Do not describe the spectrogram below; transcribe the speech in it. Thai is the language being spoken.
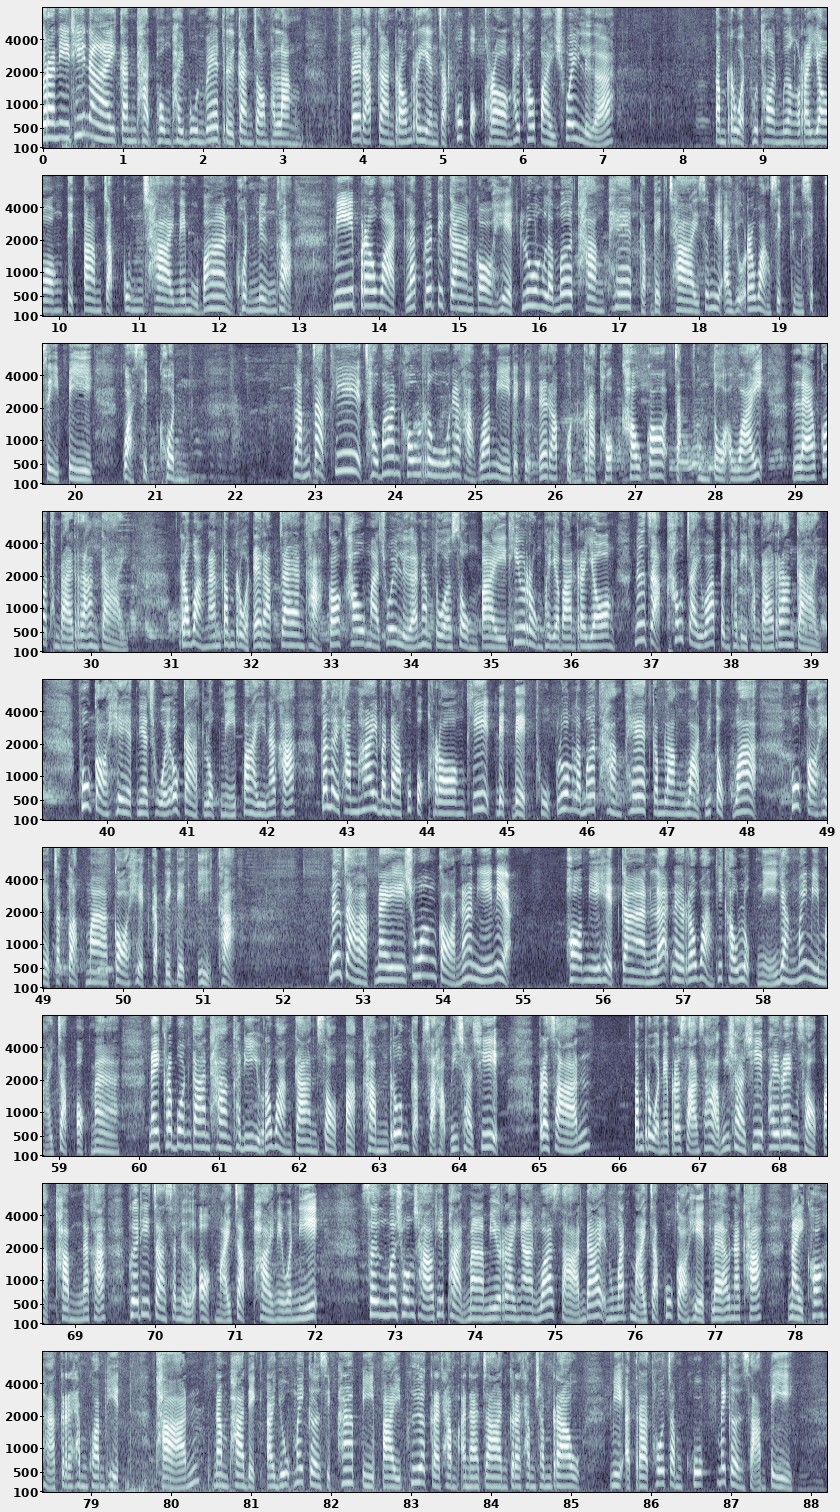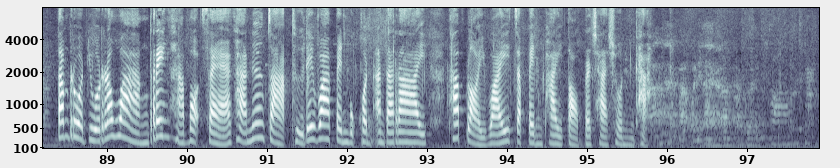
กรณีที่นายกันถัดพงไพบูลเวทหรือการจอมพลัง ได้รับการร้องเรียนจากผู้ปกครองให้เข้าไปช่วยเหลือตำรวจภูธรเมืองระยอง ติดตามจับกลุ่มชายในหมู่บ้านคนหนึ่งค่ะ มีประวัติและพฤติการก่อเหตุล่วงละเมิดทางเพศกับเด็กชาย ซึ่งมีอายุระหว่าง 10ถึง14 ปีกว่า 10 คน หลังจากที่ชาวบ้านเขารู้เนี่ยค่ะว่ามีเด็กๆได้รับผลกระทบเขาก็จับกลุ่มตัวเอาไว้ แล้วก็ทำร้ายร่างกาย ระหว่างนั้นตำรวจได้รับแจ้งค่ะ ก็เข้ามาช่วยเหลือนำตัวส่งไปที่โรงพยาบาลระยอง เนื่องจากเข้าใจว่าเป็นคดีทำร้ายร่างกาย ผู้ก่อเหตุเนี่ยฉวยโอกาสหลบหนีไปนะคะ ก็เลยทำให้บรรดาผู้ปกครองที่เด็กๆ ถูกล่วงละเมิดทางเพศกำลังหวาดวิตกว่า ผู้ก่อเหตุจะกลับมาก่อเหตุกับเด็กๆ อีกค่ะ เนื่องจากในช่วงก่อนหน้านี้เนี่ยพอมีเหตุการณ์และในระหว่างที่เขาหลบหนียังไม่มีหมายจับออกมา ในกระบวนการทางคดีอยู่ระหว่างการสอบปากคำร่วมกับสหวิชาชีพ ประสานตำรวจในประสานสหวิชาชีพให้เร่งสอบปากคำนะคะ เพื่อที่จะเสนอออกหมายจับภายในวันนี้ ซึ่งเมื่อช่วงเช้าที่ผ่านมามีรายงานว่าศาลได้อนุมัติหมายจับผู้ก่อเหตุแล้วนะคะ ในข้อหากระทำความผิด ฐานนำพาเด็กอายุไม่เกิน 15 ปีไป เพื่อกระทำอนาจารกระทำชำเรา มีอัตราโทษจำคุกไม่เกิน 3 ปีตำรวจอยู่ระหว่างเร่งหาเบาะแสค่ะ เนื่องจากถือได้ว่าเป็นบุคคลอันตราย ถ้าปล่อยไว้จะเป็นภัยต่อประชาชนค่ะ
